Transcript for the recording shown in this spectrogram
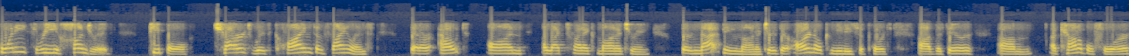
2,300 people charged with crimes of violence that are out on electronic monitoring. They're not being monitored. There are no community supports uh, that they're um, accountable for,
